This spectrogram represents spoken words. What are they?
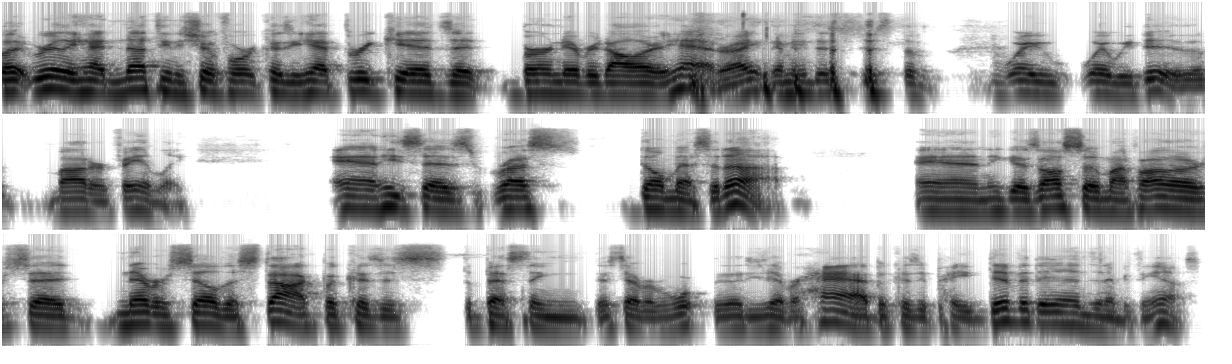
but really had nothing to show for it because he had three kids that burned every dollar he had. Right? I mean, this is just the way way we do the modern family. And he says, Russ, don't mess it up. And he goes, also, my father said, never sell the stock because it's the best thing that's ever that he's ever had because it paid dividends and everything else.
